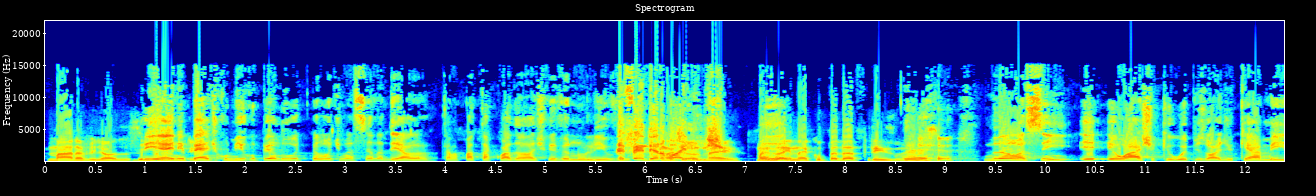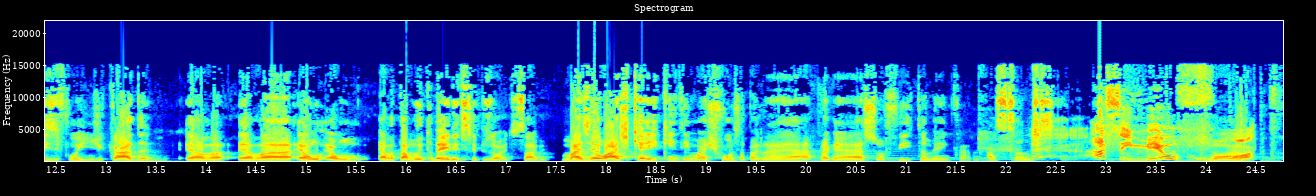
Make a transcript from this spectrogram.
maravilhosa. assim, Brienne perde comigo pelo, pela última cena dela. Aquela pataquada lá escrevendo no livro. Defendendo o Mas, né? Mas É. aí não é culpa da atriz, né? Não, assim, eu acho que o episódio que a Maisie foi indicada, ela, ela é um, é um, ela tá muito bem nesse episódio, sabe? Mas eu acho que aí quem tem mais força pra ganhar, para ganhar é a Sophie também, cara. A Sansa. Assim, meu voto.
